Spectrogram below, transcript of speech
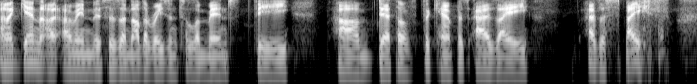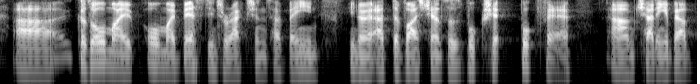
And again, I, I mean, this is another reason to lament the um, death of the campus as a as a space because all my all my best interactions have been you know at the vice chancellor's book sh- book fair um, chatting about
